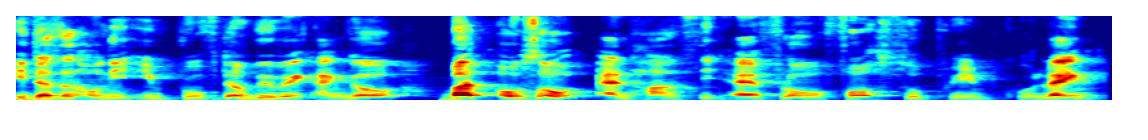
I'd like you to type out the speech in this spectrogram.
It doesn't only improve the viewing angle, but also enhance the airflow for supreme cooling.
